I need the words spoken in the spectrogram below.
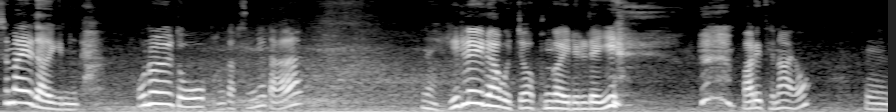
스마일 다육입니다. 오늘도 반갑습니다. 네, 릴레이를 하고 있죠. 분가이 릴레이. 말이 되나요? 네,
